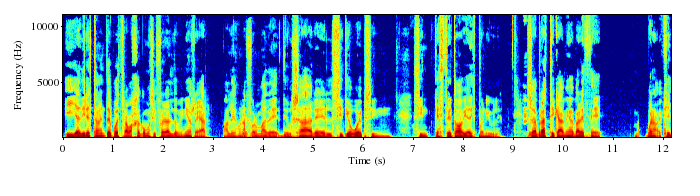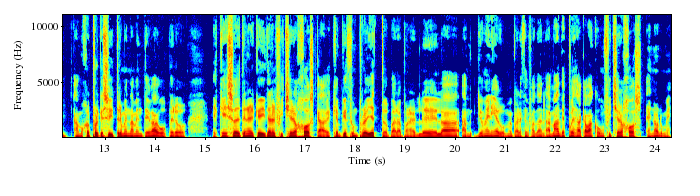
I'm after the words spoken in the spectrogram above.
y ya directamente pues trabaja como si fuera el dominio real, ¿vale? Es una forma de, de, usar el sitio web sin, sin que esté todavía disponible. Esa práctica a mí me parece, bueno, es que a lo mejor es porque soy tremendamente vago, pero es que eso de tener que editar el fichero host cada vez que empiezo un proyecto para ponerle la... Yo me niego, me parece fatal. Además, después acabas con un fichero host enorme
